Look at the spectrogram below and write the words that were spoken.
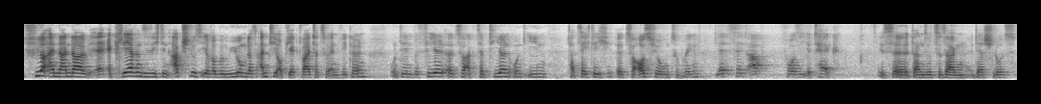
füreinander erklären sie sich den Abschluss ihrer Bemühungen, das Anti-Objekt weiterzuentwickeln und den Befehl zu akzeptieren und ihn tatsächlich äh, zur Ausführung zu bringen. Let's set up for the attack ist äh, dann sozusagen der Schluss.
